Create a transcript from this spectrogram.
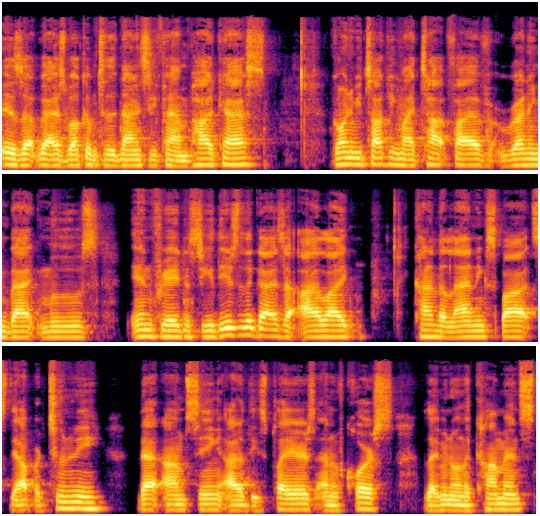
is up, guys? Welcome to the Dynasty Fam Podcast. Going to be talking my top five running back moves in free agency. These are the guys that I like, kind of the landing spots, the opportunity that I'm seeing out of these players. And of course, let me know in the comments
